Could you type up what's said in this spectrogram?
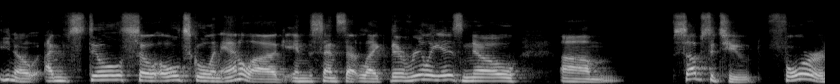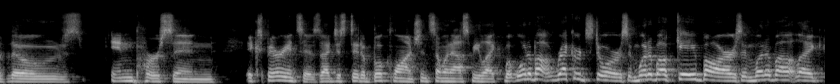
you know, I'm still so old school and analog in the sense that like there really is no um, substitute for those in-person experiences. I just did a book launch and someone asked me like, but what about record stores and what about gay bars and what about like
